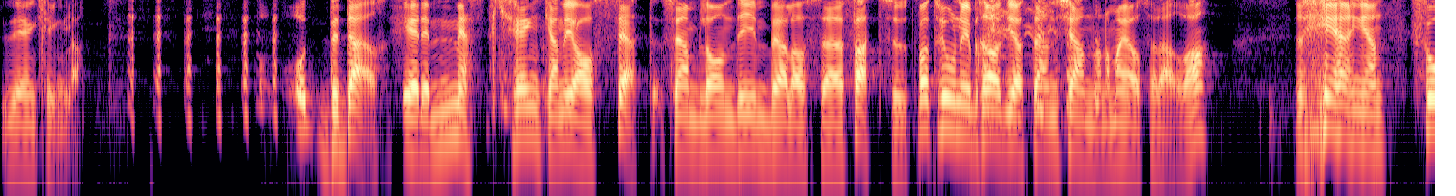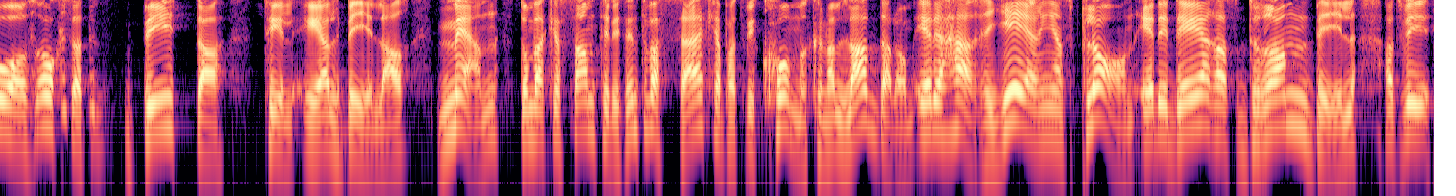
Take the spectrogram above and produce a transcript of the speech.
Det är en kringla. Och det där är det mest kränkande jag har sett sen Blondinbellas eh, fatsuit. Vad tror ni brödjätten känner när man gör så där? Va? regeringen får oss också att byta till elbilar. Men de verkar samtidigt inte vara säkra på att vi kommer kunna ladda dem. Är det här regeringens plan? Är det deras drömbil? Att vi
